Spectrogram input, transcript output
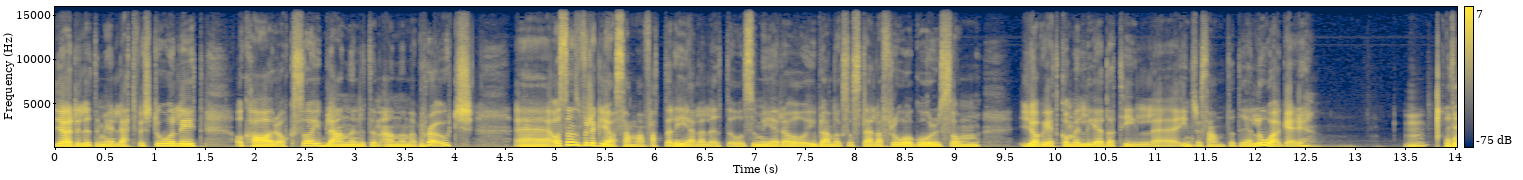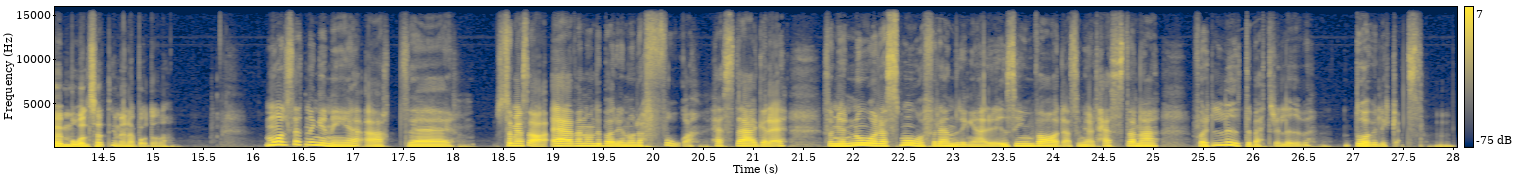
gör det lite mer lättförståeligt och har också ibland en liten annan approach. Eh, och sen försöker jag sammanfatta det hela lite och summera och ibland också ställa frågor som jag vet kommer leda till eh, intressanta dialoger. Mm. Och vad är målsättningen med den här podden? Då? Målsättningen är att eh, som jag sa, även om det bara är några få hästägare som gör några små förändringar i sin vardag som gör att hästarna får ett lite bättre liv, då har vi lyckats. Mm.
